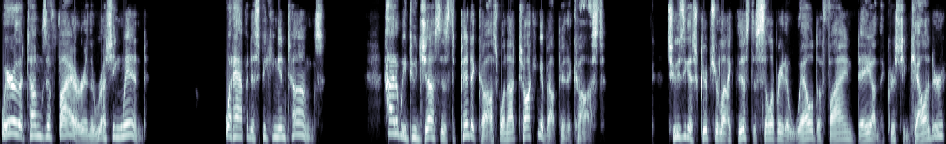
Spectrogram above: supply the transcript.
Where are the tongues of fire and the rushing wind? What happened to speaking in tongues? How do we do justice to Pentecost while not talking about Pentecost? Choosing a scripture like this to celebrate a well defined day on the Christian calendar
